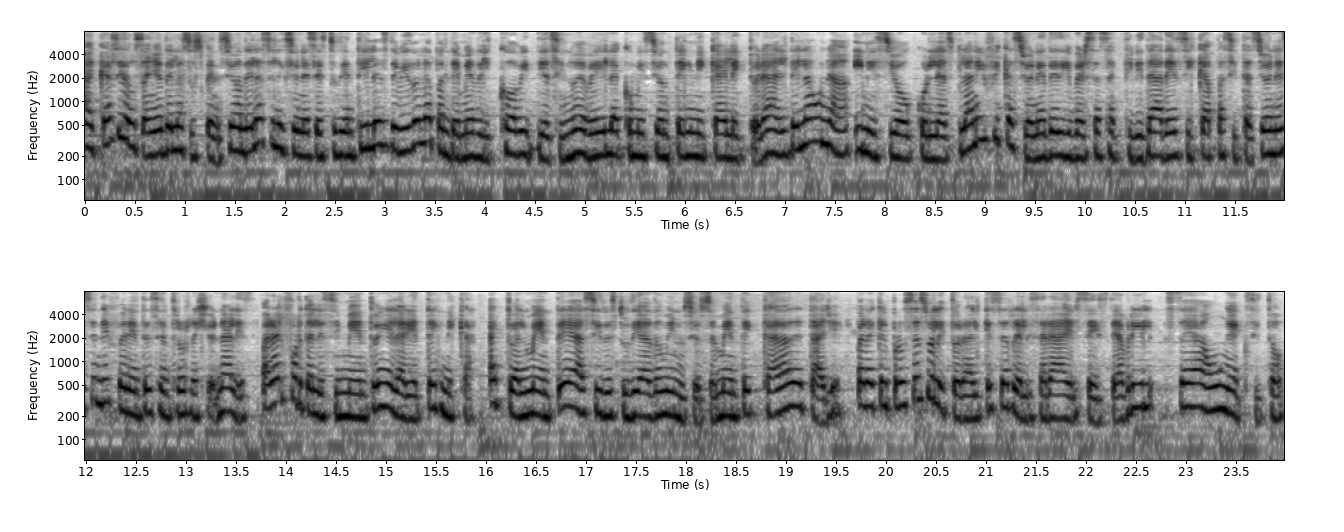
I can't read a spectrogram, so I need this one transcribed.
A casi dos años de la suspensión de las elecciones estudiantiles debido a la pandemia del COVID-19, la Comisión Técnica Electoral de la UNA inició con las planificaciones de diversas actividades y capacitaciones en diferentes centros regionales para el fortalecimiento en el área técnica. Actualmente ha sido estudiado minuciosamente cada detalle para que el proceso electoral que se realizará el 6 de abril sea un éxito.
